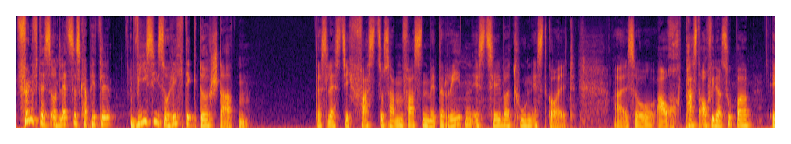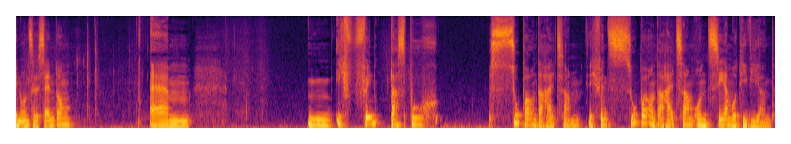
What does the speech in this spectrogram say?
Fünftes und letztes Kapitel, wie Sie so richtig durchstarten. Das lässt sich fast zusammenfassen mit Reden ist Silber, tun ist Gold. Also auch passt auch wieder super in unsere Sendung. Ähm, ich finde das Buch super unterhaltsam. Ich finde es super unterhaltsam und sehr motivierend.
